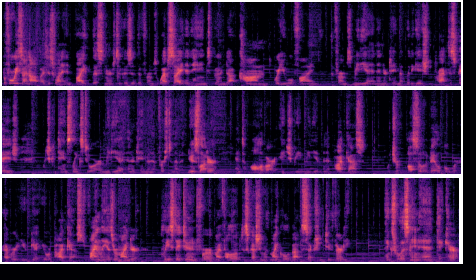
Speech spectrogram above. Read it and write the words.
before we sign off, I just want to invite listeners to visit the firm's website at haynesboone.com, where you will find the firm's media and entertainment litigation practice page, which contains links to our media, entertainment, and First Amendment newsletter, and to all of our HB Media Minute podcasts, which are also available wherever you get your podcast. Finally, as a reminder, Please stay tuned for my follow up discussion with Michael about Section 230. Thanks for listening and take care.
